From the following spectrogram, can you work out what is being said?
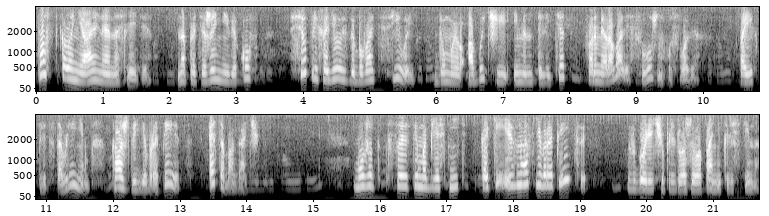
«Постколониальное наследие. На протяжении веков все приходилось добывать силой. Думаю, обычаи и менталитет формировались в сложных условиях. По их представлениям, каждый европеец — это богач. Может, стоит им объяснить, какие из нас европейцы? С горечью предложила пани Кристина.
